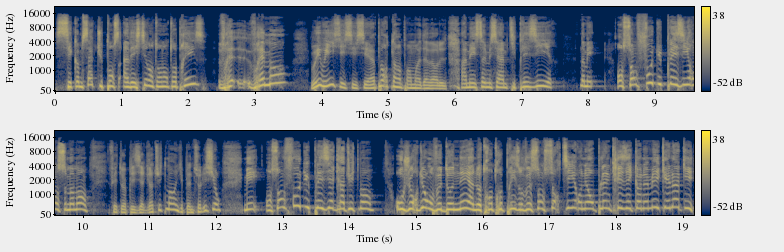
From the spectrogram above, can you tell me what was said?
C'est comme ça que tu penses investir dans ton entreprise? Vraiment? Oui, oui, c'est important pour moi d'avoir le... Ah, mais ça, mais c'est un petit plaisir. Non, mais On s'en fout du plaisir en ce moment. Fais-toi plaisir gratuitement, il y a plein de solutions. Mais on s'en fout du plaisir gratuitement. Aujourd'hui, on veut donner à notre entreprise, on veut s'en sortir, on est en pleine crise économique et là, qui,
